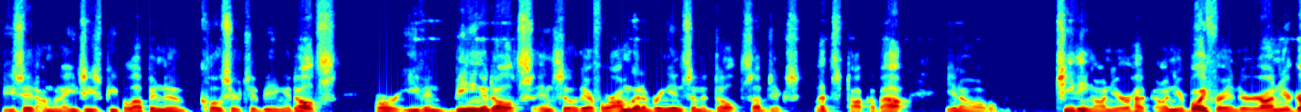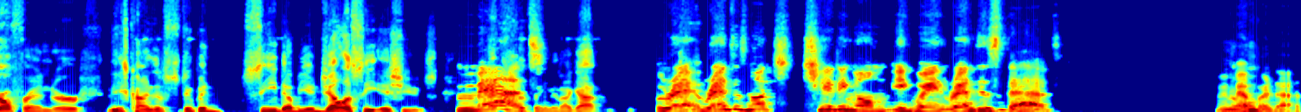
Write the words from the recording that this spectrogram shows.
you said, I'm going to age these people up into closer to being adults or even being adults. And so, therefore, I'm going to bring in some adult subjects. Let's talk about, you know, cheating on your on your boyfriend or on your girlfriend or these kinds of stupid CW jealousy issues. Matt, That's the thing that I got. Rand, Rand is not cheating on Egwene. Rand is dead. Remember no, that.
